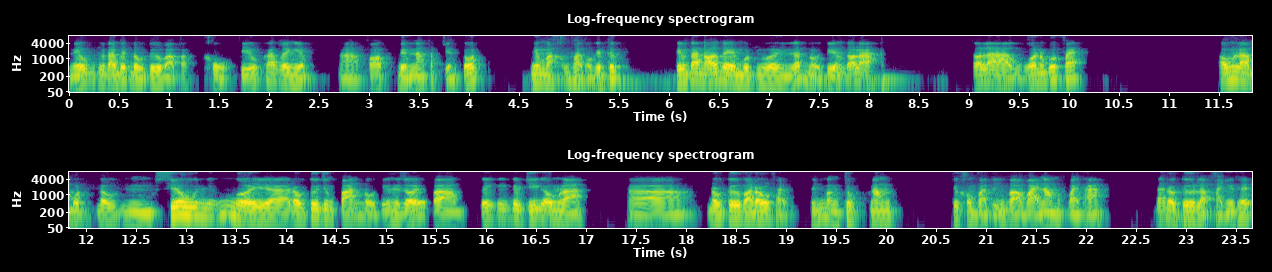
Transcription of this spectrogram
Nếu chúng ta biết đầu tư vào các cổ phiếu các doanh nghiệp à, có tiềm năng phát triển tốt nhưng mà không phải có kiến thức thì chúng ta nói về một người rất nổi tiếng đó là đó là Warren Buffett. Ông là một đầu ừ, siêu những người à, đầu tư chứng khoán nổi tiếng thế giới và cái, cái tiêu chí của ông là à, đầu tư vào đâu phải tính bằng chục năm chứ không phải tính vào vài năm hoặc vài tháng. Đã đầu tư là phải như thế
